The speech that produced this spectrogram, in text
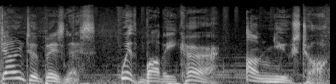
Down to Business with Bobby Kerr on Newstalk.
